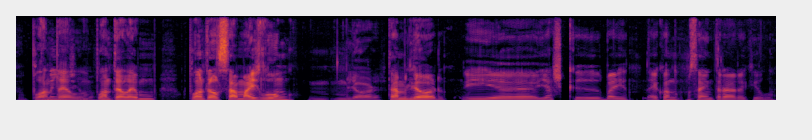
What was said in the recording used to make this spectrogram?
o plantel, é uma o plantel, é, o plantel está mais longo, Melhor. está melhor e, eh, e acho que vai, é quando começar a entrar aquilo.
